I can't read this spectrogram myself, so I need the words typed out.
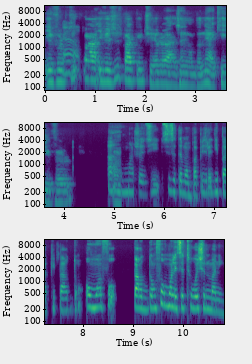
Ils veulent plus ah, pas, ils veulent juste pas que tu aies leur argent. Ils ont donné à qui ils veulent. ah, moi je dis, si c'était mon papy, je lui dis, papy, pardon. Au moins, faut, pardon, faut au moins laisser tuition money.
